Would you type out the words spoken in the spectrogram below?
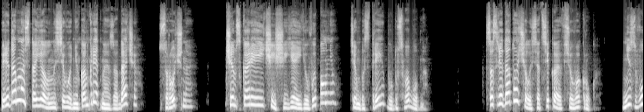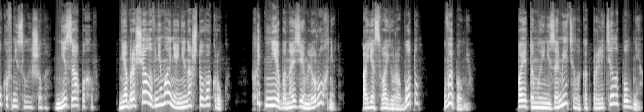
Передо мной стояла на сегодня конкретная задача, срочная. Чем скорее и чище я ее выполню, тем быстрее буду свободна. Сосредоточилась, отсекая все вокруг. Ни звуков не слышала, ни запахов, не обращала внимания ни на что вокруг. Хоть небо на землю рухнет, а я свою работу выполню. Поэтому и не заметила, как пролетело полдня.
